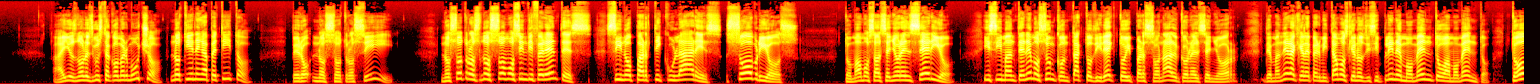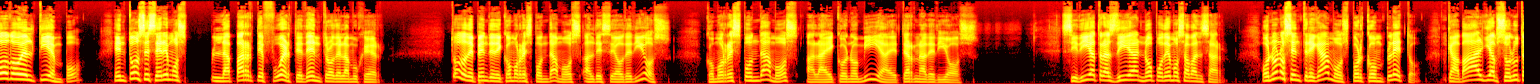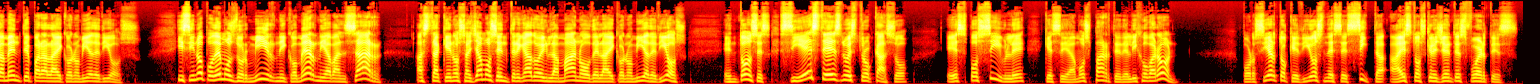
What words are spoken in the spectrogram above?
A ellos no les gusta comer mucho, no tienen apetito, pero nosotros sí. Nosotros no somos indiferentes, sino particulares, sobrios. Tomamos al Señor en serio y si mantenemos un contacto directo y personal con el Señor, de manera que le permitamos que nos discipline momento a momento, todo el tiempo, entonces seremos la parte fuerte dentro de la mujer. Todo depende de cómo respondamos al deseo de Dios, cómo respondamos a la economía eterna de Dios. Si día tras día no podemos avanzar, o no nos entregamos por completo cabal y absolutamente para la economía de Dios. Y si no podemos dormir, ni comer, ni avanzar hasta que nos hayamos entregado en la mano de la economía de Dios, entonces, si este es nuestro caso, es posible que seamos parte del Hijo varón. Por cierto que Dios necesita a estos creyentes fuertes.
